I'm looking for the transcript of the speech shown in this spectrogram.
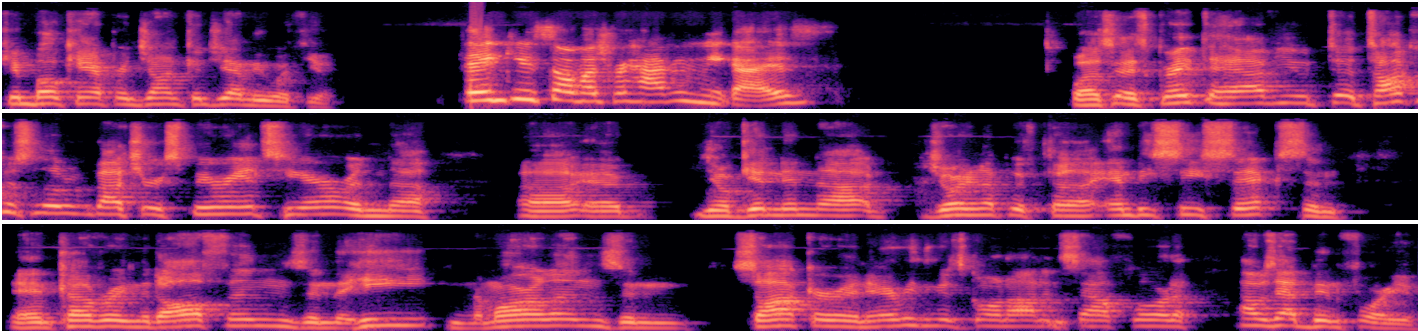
Kim Bokamper and John Congemi with you. Thank you so much for having me, guys. Well, it's, it's great to have you. To talk to us a little bit about your experience here and, uh, uh, uh you know, getting in, uh, joining up with uh, NBC6 and and covering the Dolphins and the Heat and the Marlins and soccer and everything that's going on in South Florida. How's that been for you?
